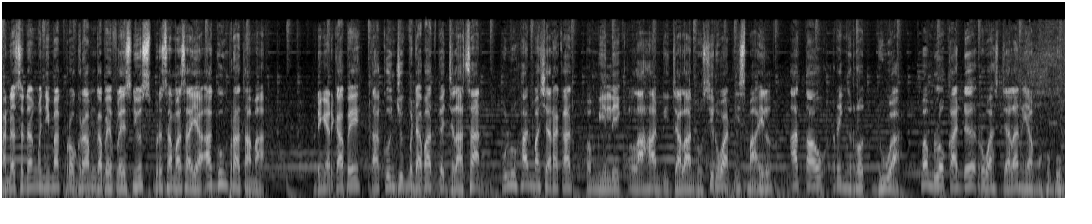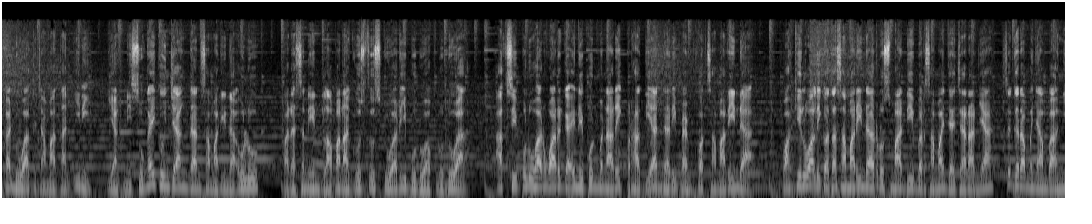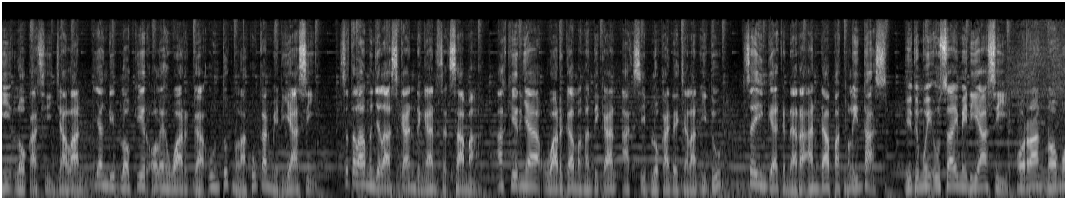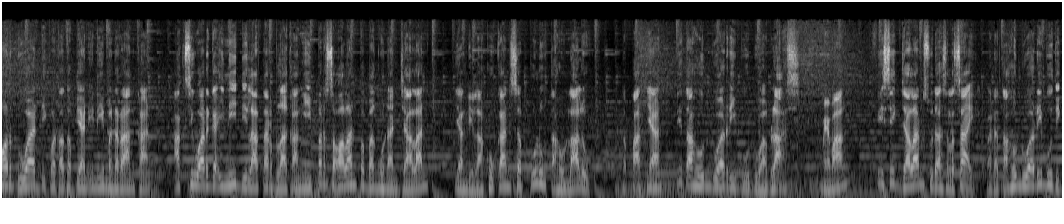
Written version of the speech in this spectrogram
Anda sedang menyimak program KP Flash News bersama saya Agung Pratama. Pendengar KP tak kunjung mendapat kejelasan puluhan masyarakat pemilik lahan di Jalan Nusirwan Ismail atau Ring Road 2 memblokade ruas jalan yang menghubungkan dua kecamatan ini, yakni Sungai Kunjang dan Samarinda Ulu pada Senin 8 Agustus 2022. Aksi puluhan warga ini pun menarik perhatian dari Pemkot Samarinda Wakil Wali Kota Samarinda Rusmadi bersama jajarannya segera menyambangi lokasi jalan yang diblokir oleh warga untuk melakukan mediasi. Setelah menjelaskan dengan seksama, akhirnya warga menghentikan aksi blokade jalan itu sehingga kendaraan dapat melintas. Ditemui usai mediasi, orang nomor 2 di kota tepian ini menerangkan, aksi warga ini dilatar belakangi persoalan pembangunan jalan yang dilakukan 10 tahun lalu, tepatnya di tahun 2012. Memang, fisik jalan sudah selesai pada tahun 2013.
